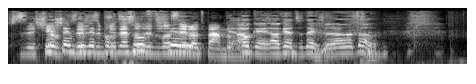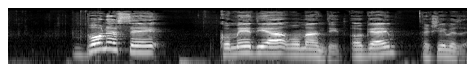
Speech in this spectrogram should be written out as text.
שזה שוב, זה פשוט לעשות את ברזיל של- עוד פעם. אוקיי, אוקיי, צודק, זה רעיון טוב. בוא נעשה קומדיה רומנטית, אוקיי? תקשיב לזה.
